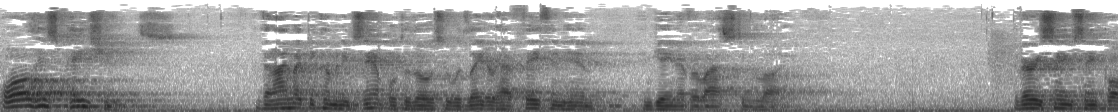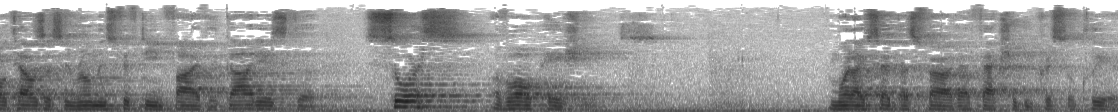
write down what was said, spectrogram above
all his patience, that I might become an example to those who would later have faith in him and gain everlasting life. The very same St. Paul tells us in Romans 15:5 that God is the source of all patience. From what I've said thus far, that fact should be crystal clear.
